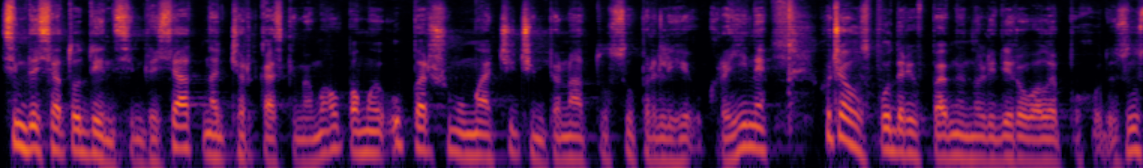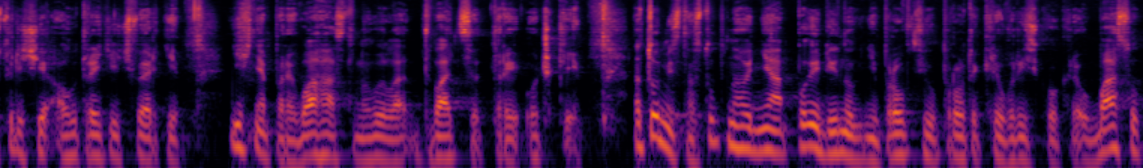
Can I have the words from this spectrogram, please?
71-70 над черкаськими мавпами у першому матчі чемпіонату Суперліги України. Хоча господарі впевнено лідирували по ходу зустрічі, а у третій чверті їхня перевага становила 23 очки. Натомість наступного дня поєдинок дніпровців проти Криворізького кривбасу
